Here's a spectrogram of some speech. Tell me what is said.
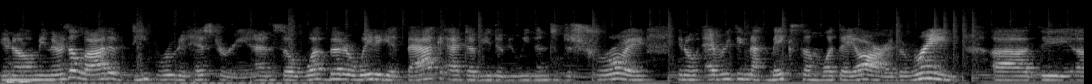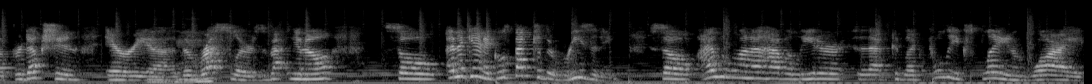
You know, I mean, there's a lot of deep rooted history. And so, what better way to get back at WWE than to destroy, you know, everything that makes them what they are the ring, uh, the uh, production area, the Mhm. wrestlers, you know? So, and again, it goes back to the reasoning. So, I would want to have a leader that could like fully explain why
